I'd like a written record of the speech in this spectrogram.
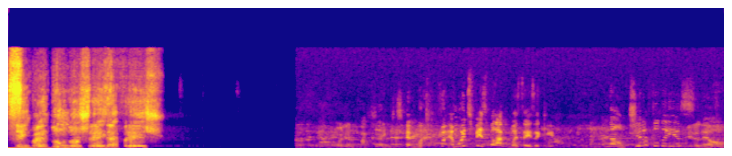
51, 2, 3 é freixo. É muito, é muito difícil falar com vocês aqui. Não, tira tudo isso, Leon.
